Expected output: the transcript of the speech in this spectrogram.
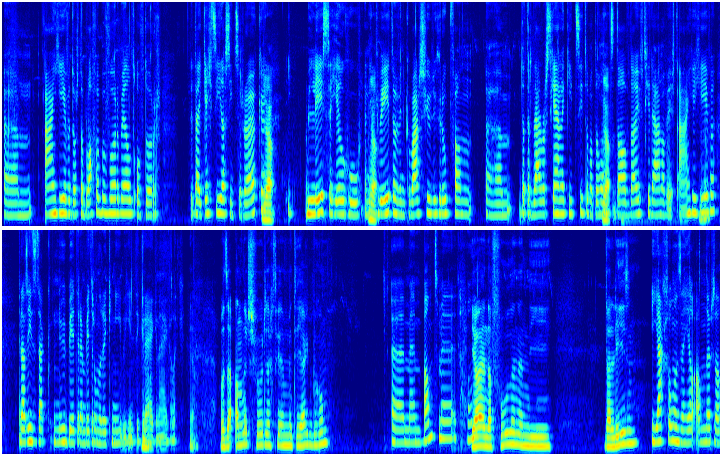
ehm, aangeven door te blaffen bijvoorbeeld. Of door dat ik echt zie dat ze iets ruiken. ja, Ik lees ze heel goed. En Ja. ik weet, of ik waarschuw de groep van... ehm, dat er daar waarschijnlijk iets zit, omdat de hond Ja. dat of dat heeft gedaan of heeft aangegeven. En dat is iets dat ik nu beter en beter onder de knie begin te krijgen, eigenlijk. was dat anders voordat je met de jacht begon? Eh, mijn band met honden... Ja, en dat voelen en die, dat lezen. jachthonden zijn heel anders dan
